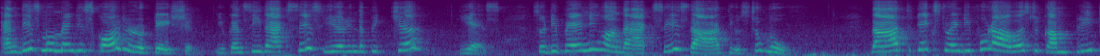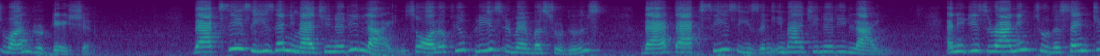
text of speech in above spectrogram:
And this movement is called rotation. You can see the axis here in the picture. Yes. So depending on the axis, the earth used to move. The earth takes 24 hours to complete one rotation. The axis is an imaginary line. So all of you please remember students that the axis is an imaginary line and it is running through the center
